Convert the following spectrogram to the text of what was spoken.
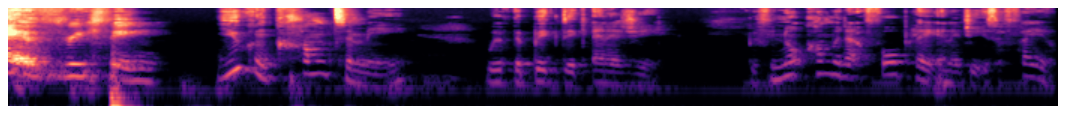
everything. you can come to me with the big dick energy, but if you're not coming with that foreplay energy, it's a fail.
